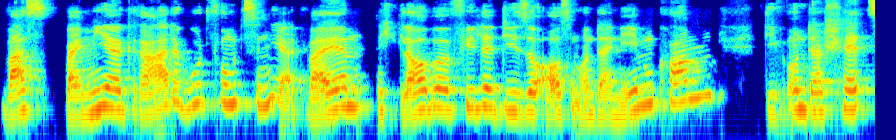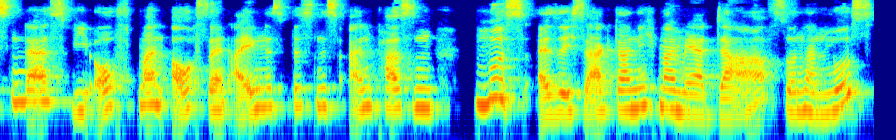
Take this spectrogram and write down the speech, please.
was bei mir gerade gut funktioniert, weil ich glaube, viele, die so aus dem Unternehmen kommen, die unterschätzen das, wie oft man auch sein eigenes Business anpassen muss. Also ich sage da nicht mal mehr darf, sondern muss,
